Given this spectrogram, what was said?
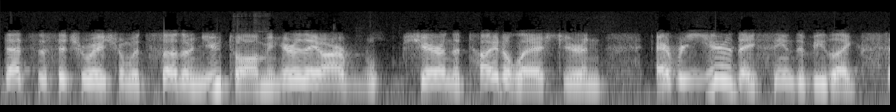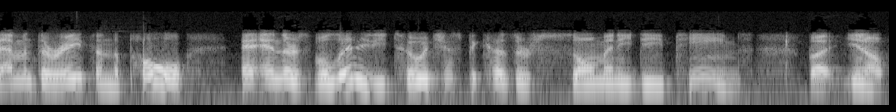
that's the situation with Southern Utah. I mean, here they are sharing the title last year, and every year they seem to be like seventh or eighth in the poll, and, and there's validity to it just because there's so many deep teams. But you know,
